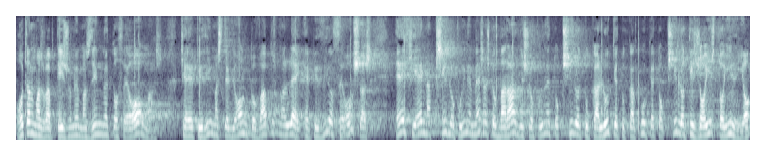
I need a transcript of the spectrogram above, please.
Όταν μας βαπτίζουν μας δίνουν το Θεό μας και επειδή μας τελειώνουν το βάπτισμα λέει επειδή ο Θεός σας έχει ένα ξύλο που είναι μέσα στον παράδεισο που είναι το ξύλο του καλού και του κακού και το ξύλο της ζωής το ίδιο.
